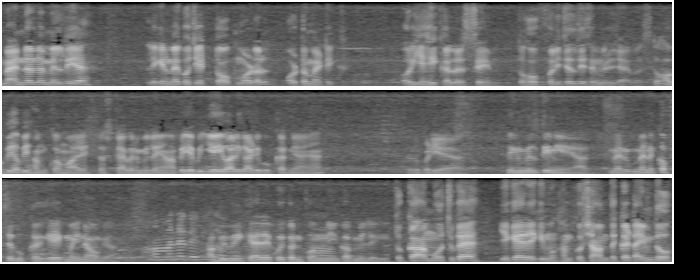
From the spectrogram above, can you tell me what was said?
मैनुअल में मिल रही है लेकिन मेरे को चाहिए टॉप मॉडल ऑटोमेटिक और यही कलर सेम तो होपफुली जल्दी से मिल जाए बस। तो अभी अभी हमको हमारे सब्सक्राइबर मिले यहाँ पे। ये भी यही वाली गाड़ी बुक करने आए हैं। चलो बढ़िया यार। लेकिन मिलती नहीं है यार। मैंने मैंने कब से बुक करके एक महीना हो गया। हाँ मैंने देखा अभी भी कह रहे हैं कोई कंफर्म नहीं कब मिलेगी। तो काम हो चुका है। ये कह रहे हैं कि हमको शाम तक का टाइम दो।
